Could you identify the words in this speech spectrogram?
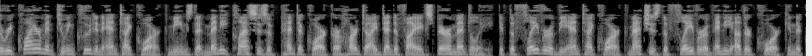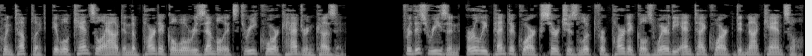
The requirement to include an antiquark means that many classes of pentaquark are hard to identify experimentally. If the flavor of the antiquark matches the flavor of any other quark in the quintuplet, it will cancel out and the particle will resemble its three-quark hadron cousin. For this reason, early pentaquark searches looked for particles where the antiquark did not cancel.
